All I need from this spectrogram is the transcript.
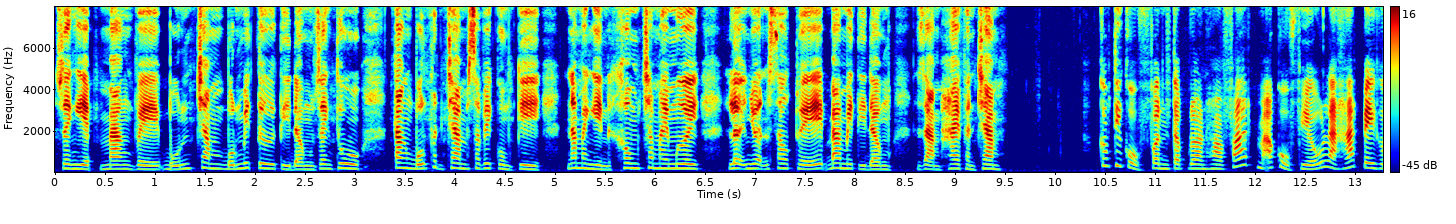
doanh nghiệp mang về 444 tỷ đồng doanh thu, tăng 4% so với cùng kỳ năm 2020, lợi nhuận sau thuế 30 tỷ đồng, giảm 2%. Công ty cổ phần Tập đoàn Hòa Phát mã cổ phiếu là HPG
